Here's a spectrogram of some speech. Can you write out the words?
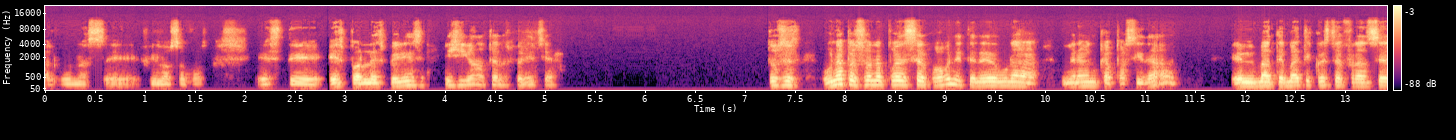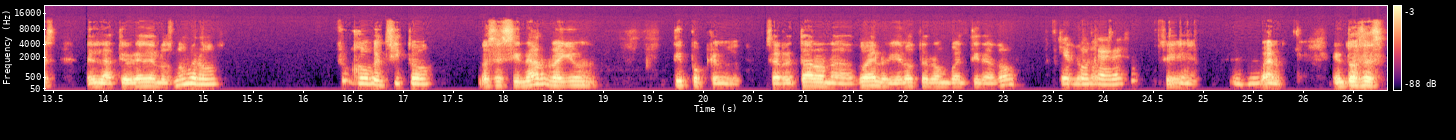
algunos eh, filósofos, este, es por la experiencia. ¿Y si yo no tengo experiencia? Entonces, una persona puede ser joven y tener una gran capacidad. El matemático este francés de la teoría de los números, es un jovencito, lo asesinaron, hay un tipo que se retaron a duelo y el otro era un buen tirador. ¿Qué época era eso? Sí. Bueno, entonces,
